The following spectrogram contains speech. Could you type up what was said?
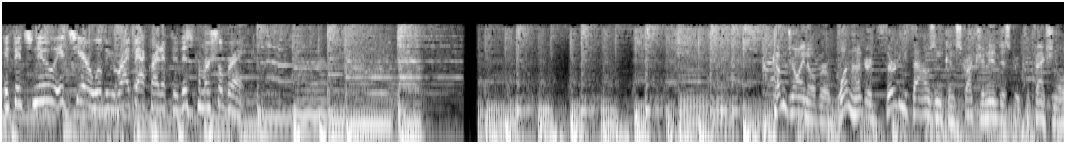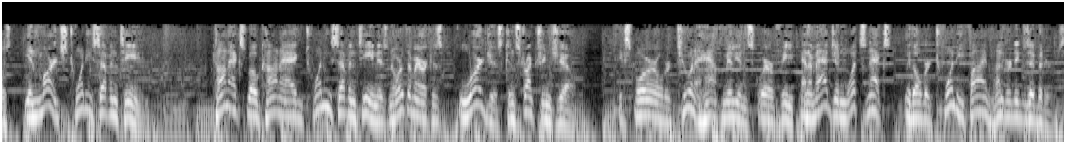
If it's new, it's here. We'll be right back right after this commercial break. Come join over 130,000 construction industry professionals in March 2017. ConExpo ConAg 2017 is North America's largest construction show. Explore over two and a half million square feet and imagine what's next with over 2,500 exhibitors.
